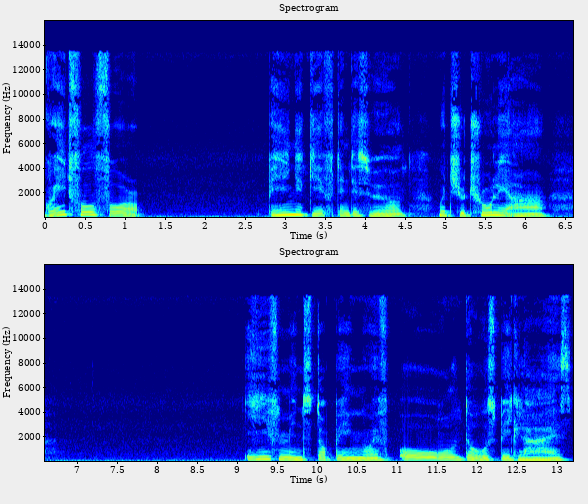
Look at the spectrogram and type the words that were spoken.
Grateful for being a gift in this world, which you truly are, even in stopping with all those big lies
